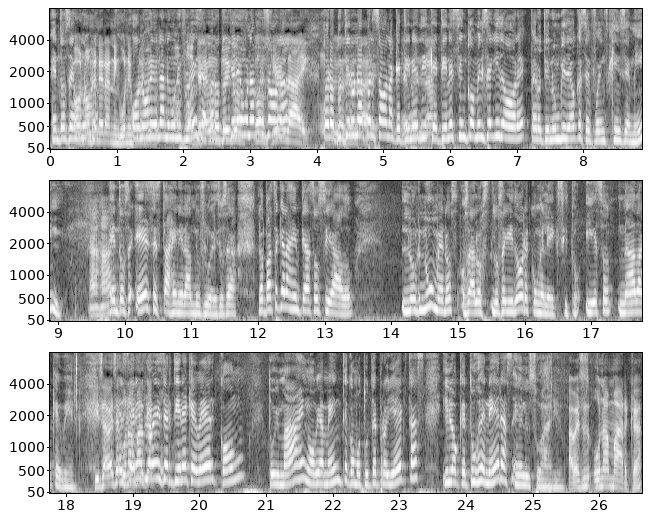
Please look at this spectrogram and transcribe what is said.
Entonces, O no generan ninguna O no influencia. generan ninguna O- o influencia, pero tú tienes una con 100 persona, pero tú tienes 100 una persona que Es tiene, verdad. que tiene 5 mil seguidores, pero tiene un video que se fue en 15 mil. Ajá. Entonces, ese está generando influencia. O sea, lo que pasa es que la gente ha asociado los números, o sea, los, los seguidores con el éxito. Y eso nada que ver. Quizá a veces el una ser marca- influencer tiene que ver con tu imagen, obviamente, cómo tú te proyectas y lo que tú generas en el usuario. A veces una marca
